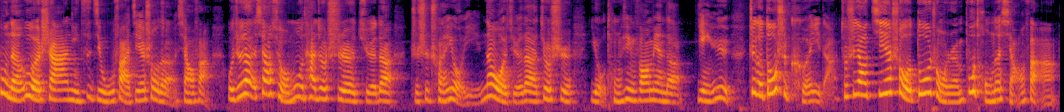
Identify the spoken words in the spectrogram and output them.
不能扼杀你自己无法接受的想法。我觉得像朽木，他就是觉得只是纯友谊，那我觉得就是有同性方面的隐喻，这个都是可以的，就是要接受多种人不同的想法。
